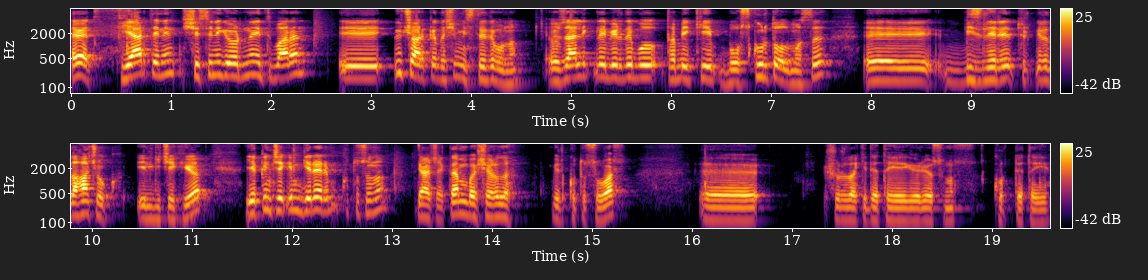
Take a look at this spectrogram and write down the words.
Evet, Fierte'nin şişesini gördüğünden itibaren 3 arkadaşım istedi bunu. Özellikle bir de bu tabii ki bozkurt olması e, bizleri, Türkleri daha çok ilgi çekiyor. Yakın çekim girerim kutusunu. Gerçekten başarılı bir kutusu var. E, şuradaki detayı görüyorsunuz. Kurt detayı.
